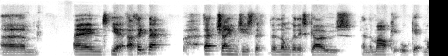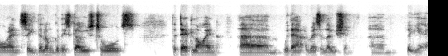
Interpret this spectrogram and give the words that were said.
um, and yeah, I think that that changes the, the longer this goes, and the market will get more antsy the longer this goes towards the deadline um, without a resolution. Um, but yeah,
